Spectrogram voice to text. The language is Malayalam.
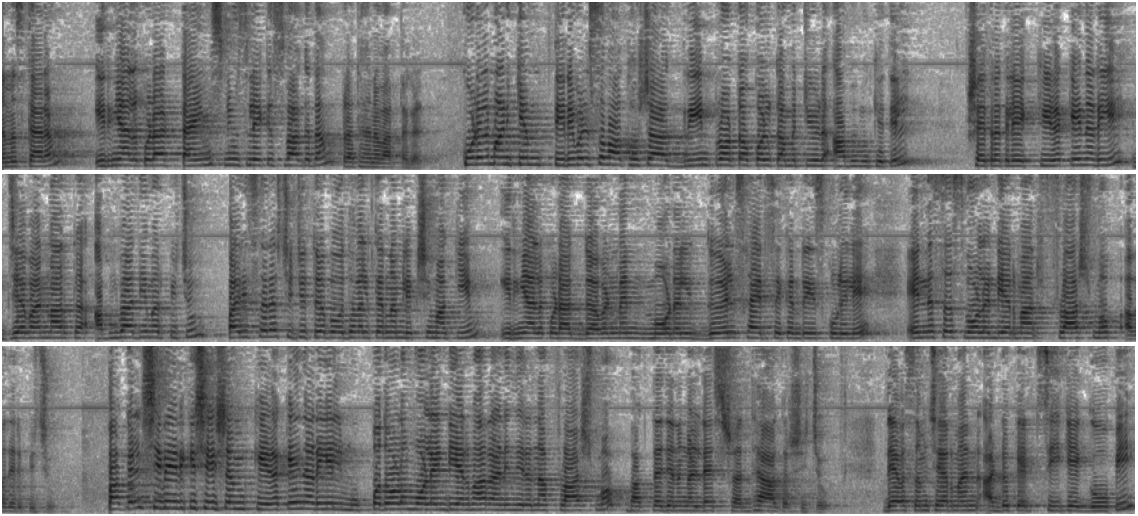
നമസ്കാരം. ഇരിഞ്ഞാലക്കുട ടൈംസ് ന്യൂസിലേക്ക് സ്വാഗതം. പ്രധാന വാർത്തകൾ. കൂടൽമാണിക്യം തിരുവത്സവാഘോഷ ഗ്രീൻ പ്രോട്ടോകോൾ കമ്മിറ്റിയുടെ ആഭിമുഖ്യത്തിൽ ക്ഷേത്രത്തിലെ കിഴക്കേ നടയിൽ ജവാന്മാർക്ക് അഭിവാദ്യമർപ്പിച്ചും പരിസര ശുചിത്വ ബോധവൽക്കരണം ലക്ഷ്യമാക്കിയും Irinjalakuda government model girls higher secondary സ്കൂളിലെ എൻ വോളണ്ടിയർമാർ ഫ്ലാഷ് മോബ് അവതരിപ്പിച്ചു. പകൽ ശിവേലിക്ക് ശേഷം കിഴക്കേ നടയിൽ മുപ്പതോളം വോളണ്ടിയർമാർ അണിനിരുന്ന ഫ്ലാഷ് മോബ് ഭക്തജനങ്ങളുടെ ശ്രദ്ധ ആകർഷിച്ചു. Devaswom chairman advocate C K Gopi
